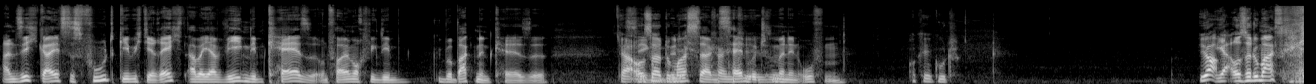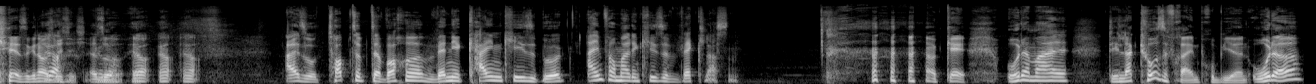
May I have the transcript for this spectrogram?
an sich geilstes Food, gebe ich dir recht, aber ja wegen dem Käse und vor allem auch wegen dem überbackenen Käse. Ja, Deswegen außer du machst ich sagen, Sandwich Käse. immer in den Ofen. Okay, gut. Ja, Ja, außer du magst keinen Käse, genau, ja, ist richtig. Also, genau. ja, ja, ja. Also, Top-Tipp der Woche, wenn ihr keinen Käse birgt, einfach mal den Käse weglassen. Okay. Oder mal den laktosefreien probieren. Oder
